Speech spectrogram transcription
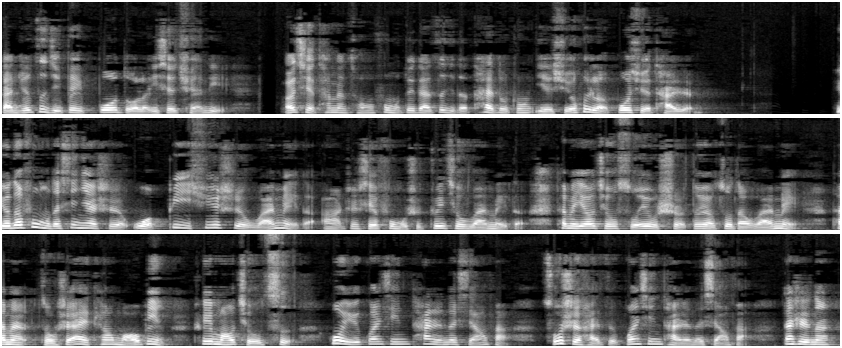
感觉自己被剥夺了一些权利，而且他们从父母对待自己的态度中也学会了剥削他人。有的父母的信念是我必须是完美的啊，这些父母是追求完美的，他们要求所有事都要做到完美，他们总是爱挑毛病，吹毛求疵，过于关心他人的想法，促使孩子关心他人的想法。但是呢，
